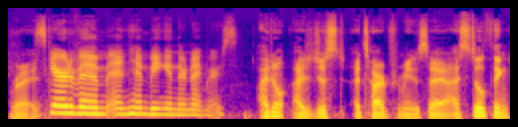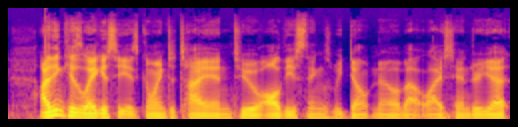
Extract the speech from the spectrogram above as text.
Right. scared of him and him being in their nightmares? I don't I just it's hard for me to say. I still think I think his legacy is going to tie into all these things we don't know about Lysander yet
